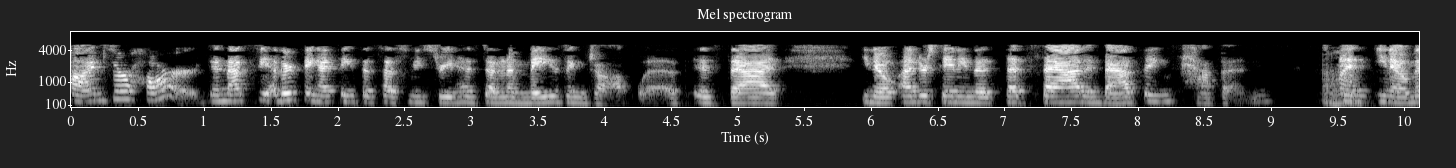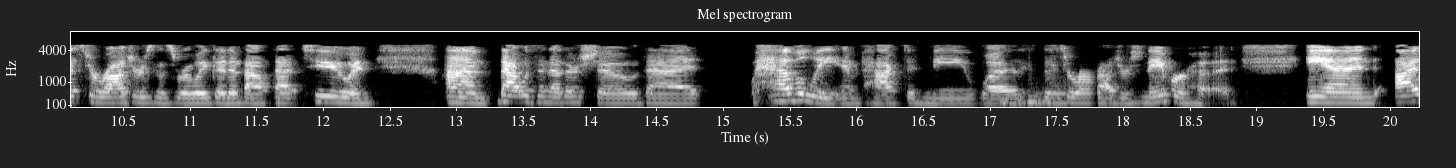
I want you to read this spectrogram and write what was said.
times are hard. And that's the other thing i think that sesame street has done an amazing job with is that you know understanding that that sad and bad things happen. Uh-huh. and you know mr rogers is really good about that too. And um that was another show that heavily impacted me was Mhm. mr rogers neighborhood. And i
